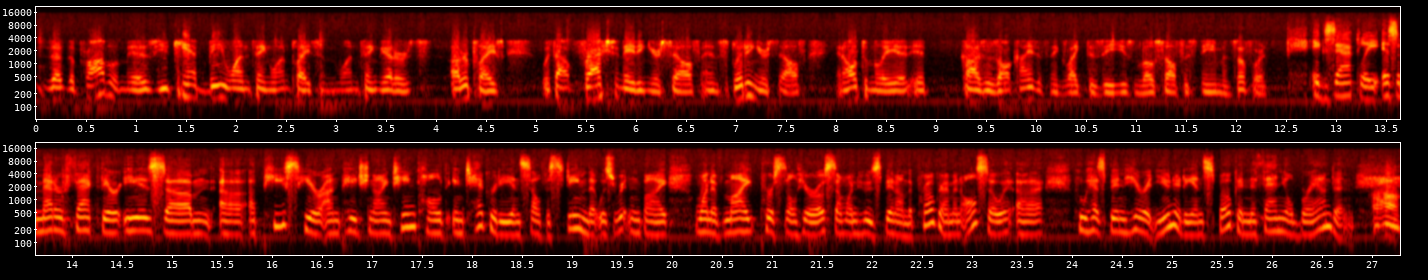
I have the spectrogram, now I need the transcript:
the the problem is you can't be one thing one place and one thing the other other place without fractionating yourself and splitting yourself. And ultimately, it, it causes all kinds of things like disease and low self-esteem and so forth. Exactly. As a matter of fact, there is um, uh, a piece here on page 19 called Integrity and Self-Esteem that was written by one of my personal heroes, someone who's been on the program and also uh, who has been here at Unity and spoken, Nathaniel Branden. Uh-huh.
